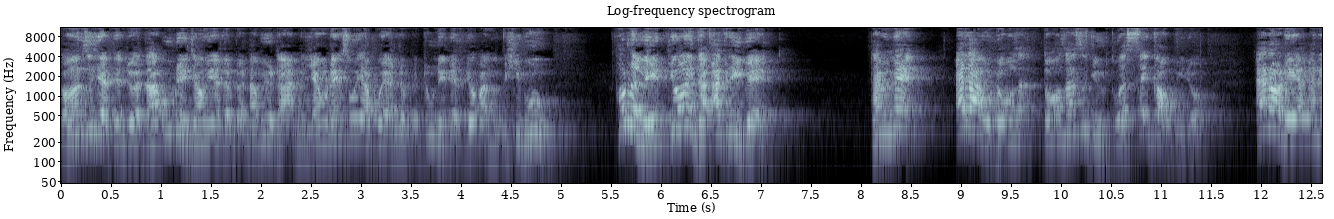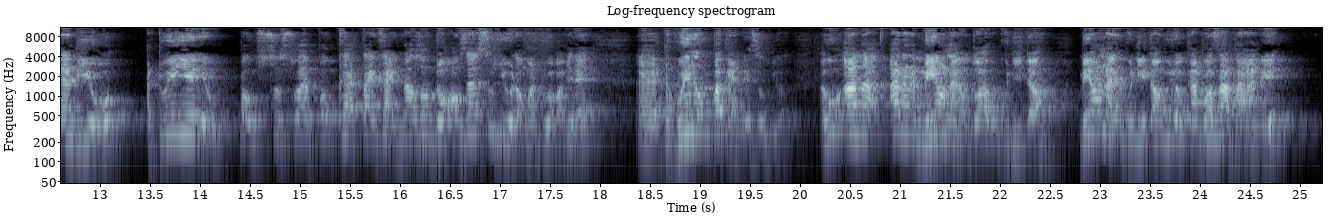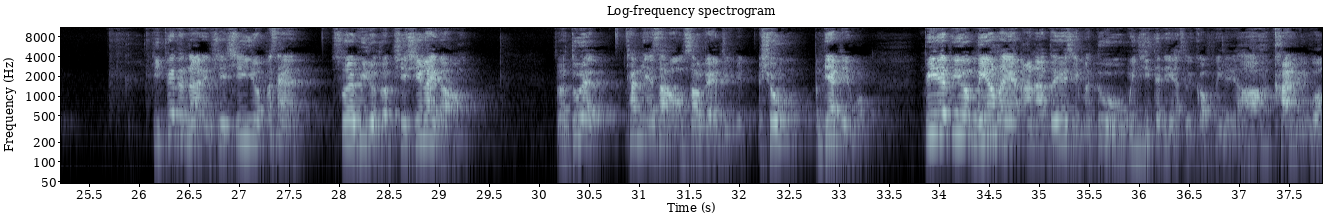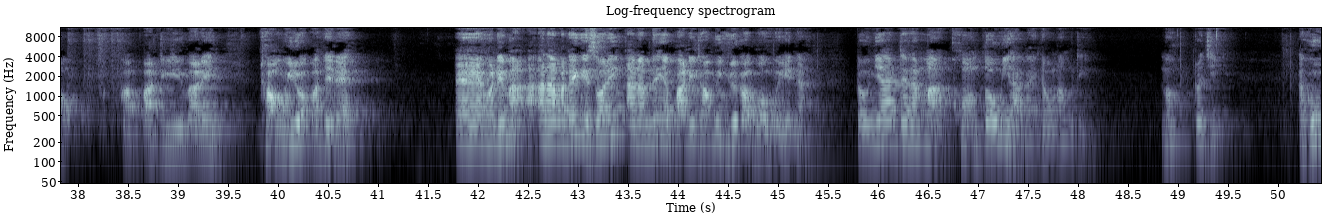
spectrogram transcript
ဒေါ်စန်းစုကြည်ပြန်ပြောဒါဥပဒေချောင်းရဲ့လောက်တာနောက်ပြီးတော့ဒါရန်ကုန်တိုင်းအစိုးရဖွဲ့ရဲ့လောက်တာသူ့အနေနဲ့ပြောပိုင်မှုမရှိဘူးဟုတ်တယ်လေပြောရင်ဒါအဂတိပဲဒါပေမဲ့အဲ့ဒါကိုဒေါ်ဒေါ်စန်းစုကြည်က तू ကစိတ်ကောက်ပြီးတော့အဲ့တော့တည်းက NND ကိုအတွင်းရေးတွေကိုပုတ်ဆွဆွဲပုတ်ခတ်တိုက်ခိုက်နောက်ဆုံးဒေါ်အောင်ဆန်းစုကြည်ကိုတော့မှသူကဘာဖြစ်လဲအဲတကွင်းလုံးပတ်ကန်နေဆိုပြီးတော့အခုအာနာအာနာနဲ့မင်းအောင်လိုင်ကိုသွားကူညီတောင်းမင်းအောင်လိုင်ကိုကူညီတောင်းပြီးတော့ကမ္ဘောဇဘဏ်ကနေဒီပြဿနာတွေဖြေရှင်းပြီးတော့ပတ်စံဆွဲပြီးတော့သူဖြေရှင်းလိုက်ကြအောင် ဆိုတော့သူ့ရဲ့ထမ်းမြက်အဆောင်အောင်စောက်တဲ့ဒီအရှုံးအမြတ်တွေပေါ့ပြီးရပြီးတော့မင်းအောင်လိုင်ရဲ့အာနာသိရဲ့အချိန်မှာသူ့ကိုဝင်ကြီးတနေရဆွေးကောက်ပေးလိုက်ဟာခိုင်ပြီပေါ့ကပါတီပါလေးထောင်ပြီးတော့ဗာဖြစ်တယ်အဲဟိုနေ့မှာအာနာမတိုင်းက sorry အာနာမတိုင်းကပါတီထောင်ပြီးရွေးကောက်ပွဲဝင်နေတာတုံညာဒရမခွန်300ခိုင်နှုန်းတော့မသိဘူးနော်တွက်ကြည့်အခု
